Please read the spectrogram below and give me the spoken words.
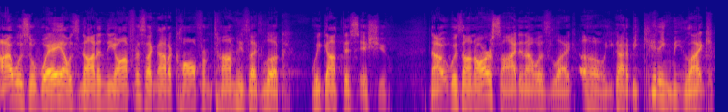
I was away. I was not in the office. I got a call from Tom. He's like, Look, we got this issue. Now, it was on our side, and I was like, Oh, you got to be kidding me. Like,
